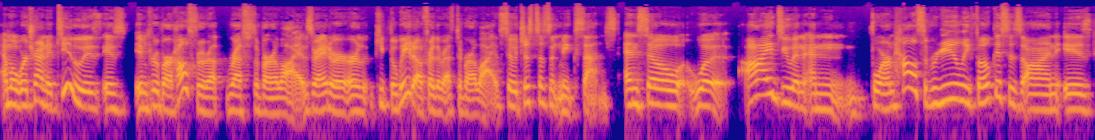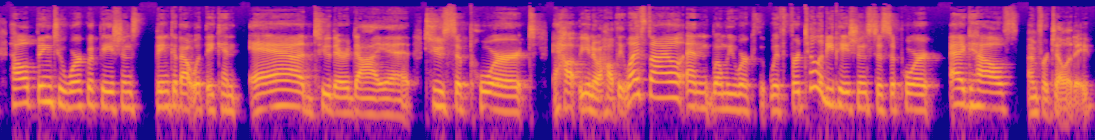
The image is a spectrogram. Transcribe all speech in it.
And what we're trying to do is is improve our health for the rest of our lives, right? Or, or keep the weight off for the rest of our lives. So it just doesn't make sense. And so what I do and, and Form Health really focuses on is helping to work with patients think about what they can add to their diet to support you know a healthy lifestyle and when we work with fertility patients to support egg health and fertility.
